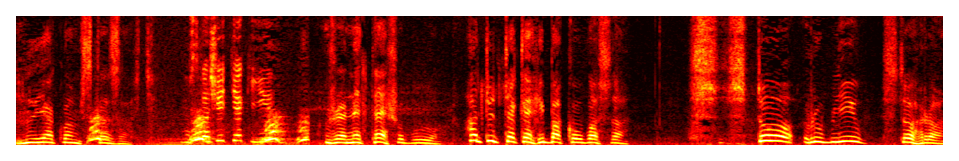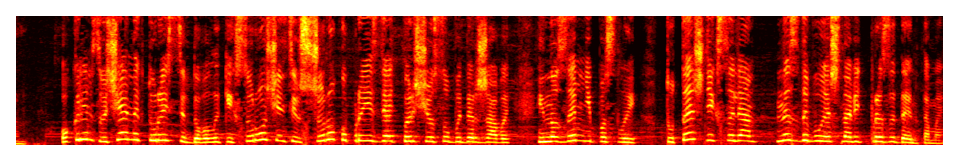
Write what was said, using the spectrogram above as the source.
Ну як вам сказати? Ну скажіть, як є. Вже не те, що було. А тут таке хіба ковбаса. С- 100 рублів 100 грам. Окрім звичайних туристів, до великих сорочинців щороку приїздять перші особи держави, іноземні посли. Тутешніх селян не здивуєш навіть президентами.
